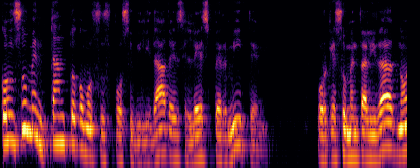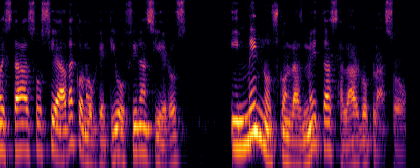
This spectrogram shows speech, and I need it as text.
Consumen tanto como sus posibilidades les permiten, porque su mentalidad no está asociada con objetivos financieros y menos con las metas a largo plazo.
